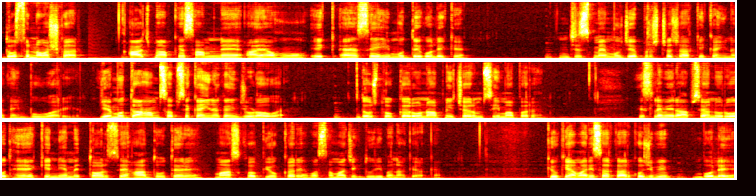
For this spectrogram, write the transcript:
दोस्तों, नमस्कार। आज मैं आपके सामने आया हूँ एक ऐसे ही मुद्दे को लेके, जिसमें मुझे भ्रष्टाचार की कहीं ना कहीं बू आ रही है। ये मुद्दा हम सबसे कहीं ना कहीं जुड़ा हुआ है। दोस्तों, कोरोना अपनी चरम सीमा पर है। इसलिए मेरा आपसे अनुरोध है कि नियमित तौर से हाथ धोते रहें, मास्क का उपयोग करें व सामाजिक दूरी बना के रखें। क्योंकि हमारी सरकार कुछ भी बोले,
